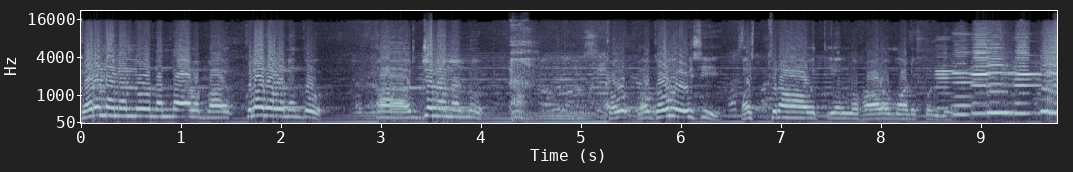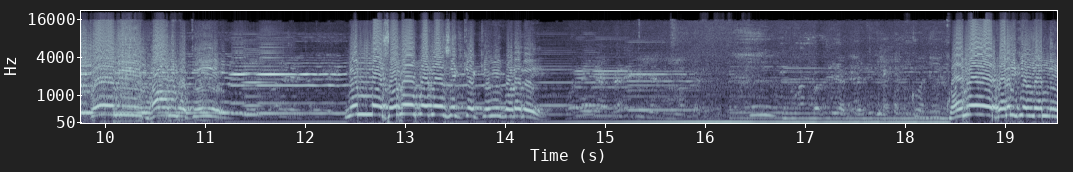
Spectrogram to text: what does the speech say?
ಕರ್ಣನನ್ನು, ನನ್ನ ಕುಲದವನೆಂದು ಅರ್ಜುನನನ್ನು ಗೌರವಿಸಿ ಅಸ್ತ್ರಾವತಿಯನ್ನು ಹಾಳು ಮಾಡಿಕೊಂಡು. ದೇವಿ ಭಾನುಮತಿ ನಿಮ್ಮ ಸಮೋಪದೇಶಕ್ಕೆ ಕಿವಿಗೊಡದೆ ಕೊನೆಯ ಗಳಿಗೆಯಲ್ಲಿ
